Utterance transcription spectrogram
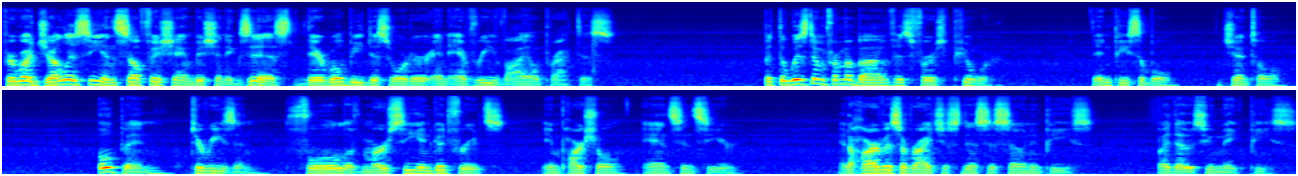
For where jealousy and selfish ambition exist, there will be disorder and every vile practice. But the wisdom from above is first pure, then peaceable, gentle, open to reason, full of mercy and good fruits, impartial and sincere. And a harvest of righteousness is sown in peace by those who make peace.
